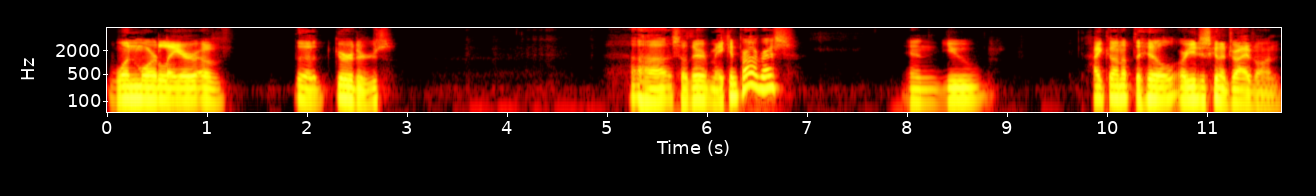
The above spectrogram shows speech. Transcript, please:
one more layer of the girders. Uh, so they're making progress, and you hike on up the hill, or are you just going to drive on?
